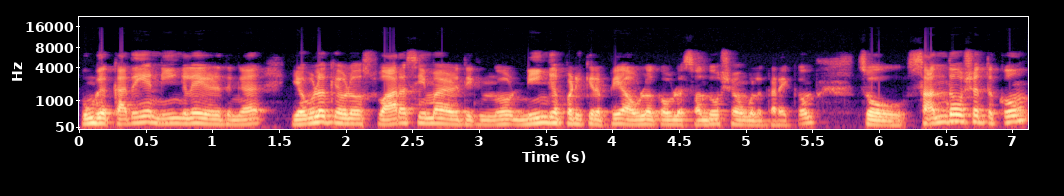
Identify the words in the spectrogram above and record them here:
உங்கள் கதையை நீங்களே எழுதுங்க. எவ்வளோக்கு எவ்வளோ சுவாரஸ்யமாக எழுதிக்கீங்களோ நீங்கள் படிக்கிறப்பே அவ்வளோக்கு அவ்வளோ சந்தோஷம் உங்களுக்கு கிடைக்கும். ஸோ சந்தோஷத்துக்கும்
